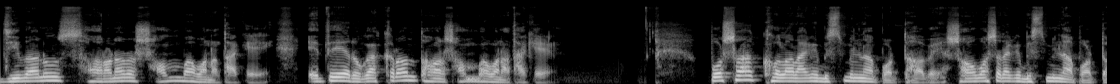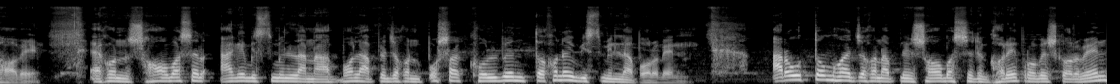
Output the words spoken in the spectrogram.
জীবাণু ছড়ানোর সম্ভাবনা থাকে। এতে রোগাক্রান্ত হওয়ার সম্ভাবনা থাকে। পোশাক খোলার আগে বিসমিল্লা পড়তে হবে, সহবাসের আগে বিসমিল্লা পড়তে হবে। এখন সহবাসের আগে বিসমিল্লা না বলে আপনি যখন পোশাক খুলবেন, তখনই বিসমিল্লা পড়বেন। আরও উত্তম হয় যখন আপনি সহবাসের ঘরে প্রবেশ করবেন,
